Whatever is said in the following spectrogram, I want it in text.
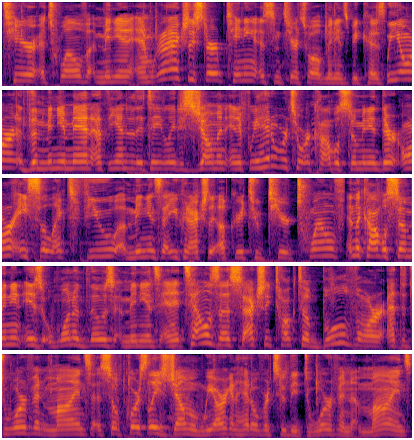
tier 12 minion, and we're gonna actually start obtaining some tier 12 minions because we are the minion man at the end of the day, ladies and gentlemen, and if we head over to our cobblestone minion, there are a select few minions that you can actually upgrade to tier 12, and the cobblestone minion is one of those minions, and it tells us to actually talk to Bulvar at the Dwarven Mines, so of course, ladies and gentlemen, we are gonna head over to the Dwarven Mines,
